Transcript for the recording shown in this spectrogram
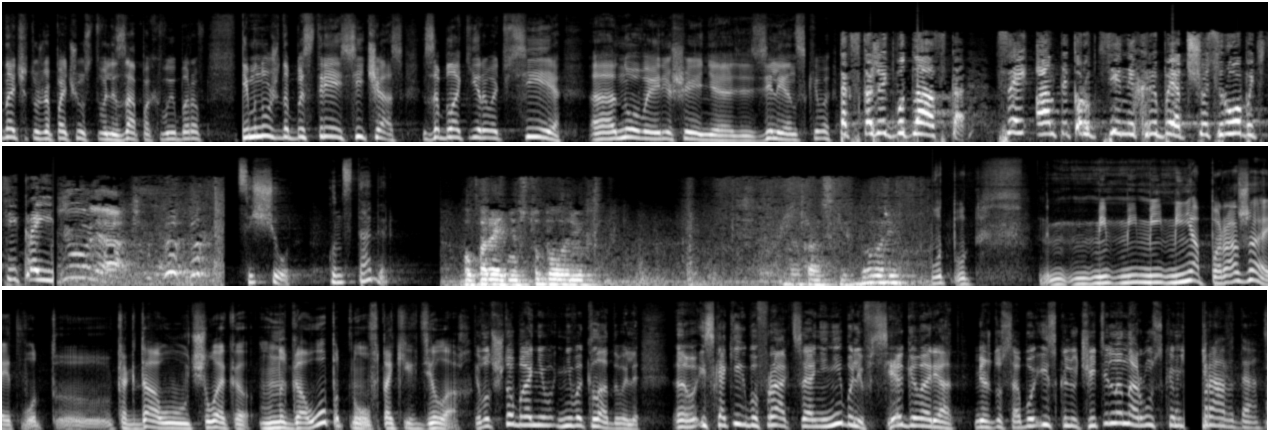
значит, уже почувствовали запах выборов. Им нужно быстрее сейчас заблокировать все э, новые решения Зеленского. Так скажіть, будь ласка, цей антикорупційний хребет щось робить в цій країні? Це що, концтабір? попередньо 100 доларів американських доларів. Вот, вот м- м- м- меня поражает, вот, э, когда у человека многоопытного в таких делах, И вот что бы они не выкладывали, э, из каких бы фракций они ни были, все говорят между собой исключительно на русском языке. Правда.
